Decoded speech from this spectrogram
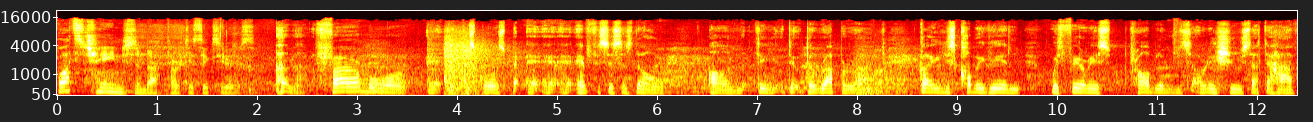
What's changed in that 36 years? Um, far more, uh, I suppose, uh, uh, emphasis is now on the, the, the wraparound. Guys coming in with various problems or issues that they have,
